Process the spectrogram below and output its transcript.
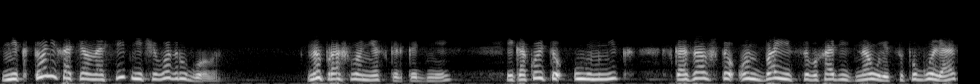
Никто не хотел носить ничего другого. Но прошло несколько дней, и какой-то умник сказал, что он боится выходить на улицу погулять,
